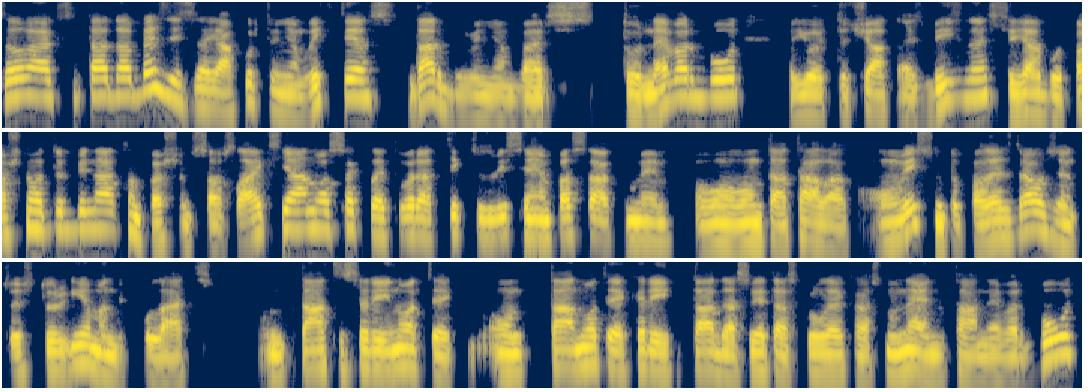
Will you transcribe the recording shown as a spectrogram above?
cilvēks ir tādā bezizējā, kur viņam likties, darbu viņam vairs tur nevar būt. Jo ir taču jātaisa biznesa, ir jābūt pašnodarbinātam, pašam savs laiks jānosaka, lai tu varētu tikt uz visiem pasākumiem un, un tā tālāk. Un viss, un tu paliec draudzē, un tu esi tur iemanipulēts. Un tā tas arī notiek. Un tā notiek arī tādās vietās, kur liekas, nu nē, nu tā nevar būt.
